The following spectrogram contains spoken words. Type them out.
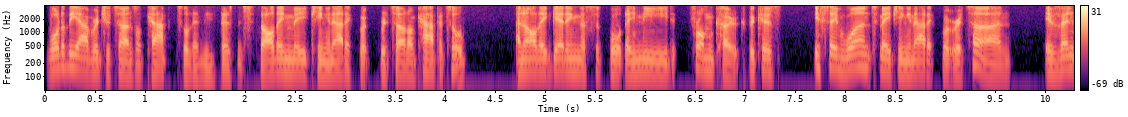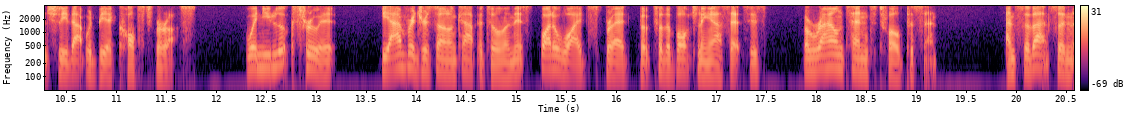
what are the average returns on capital in these businesses? Are they making an adequate return on capital? And are they getting the support they need from Coke? Because if they weren't making an adequate return, eventually that would be a cost for us. When you look through it, the average return on capital, and it's quite a wide spread, but for the bottling assets is around 10 to 12%. And so that's an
